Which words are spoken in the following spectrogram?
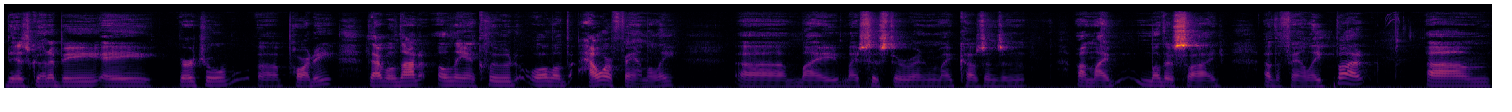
there's going to be a virtual uh, party that will not only include all of our family, my my sister and my cousins and on my mother's side of the family, but um,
